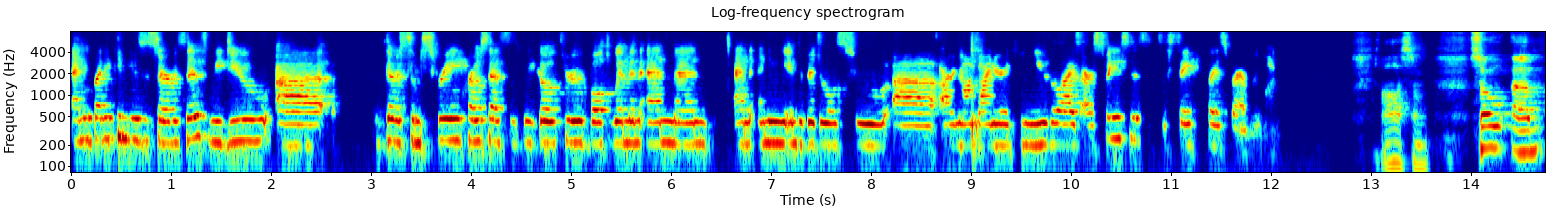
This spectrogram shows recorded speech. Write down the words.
Anybody can use the services. We do uh, there's some screening processes we go through, both women and men, and any individuals who uh, are non-binary can utilize our spaces. It's a safe place for everyone. Awesome. So, um,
